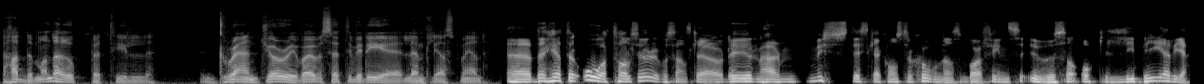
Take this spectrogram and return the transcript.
hade man där uppe till Grand Jury, vad översätter vi det lämpligast med? Eh, det heter åtalsjury på svenska och det är ju den här mystiska konstruktionen som bara finns i USA och Liberia.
